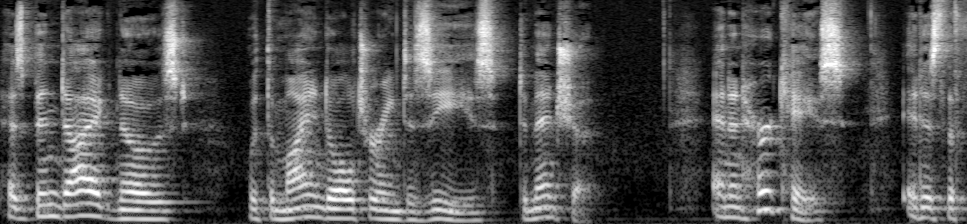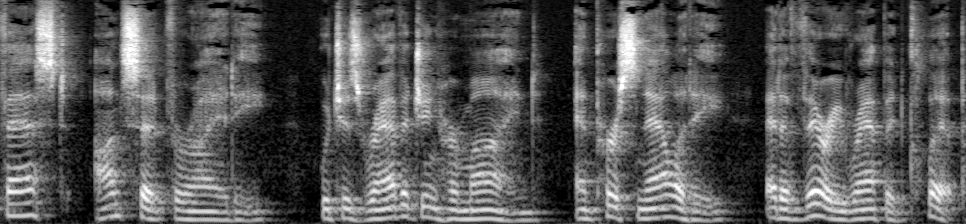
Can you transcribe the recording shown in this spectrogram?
has been diagnosed with the mind altering disease, dementia. And in her case, it is the fast onset variety which is ravaging her mind and personality at a very rapid clip.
